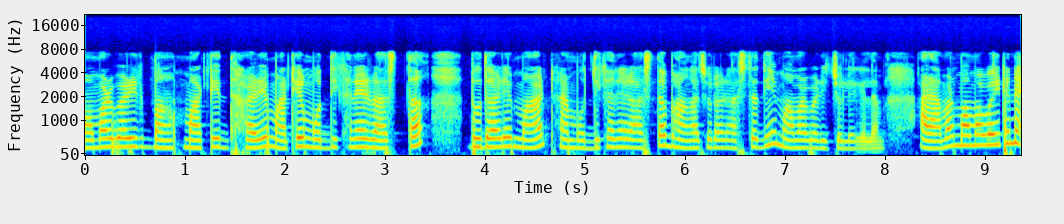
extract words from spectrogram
মামার বাড়ির মাঠের ধারে, মাঠের মধ্যিখানের রাস্তা, দুধারে মাঠ আর মধ্যিখানে রাস্তা, ভাঙাচোরা রাস্তা দিয়ে মামার বাড়ি চলে গেলাম। আর আমার মামার বাড়িটা না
